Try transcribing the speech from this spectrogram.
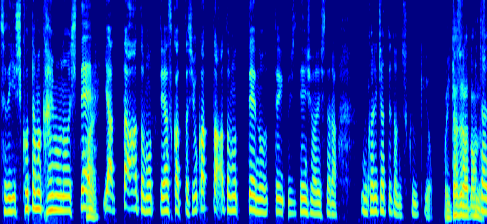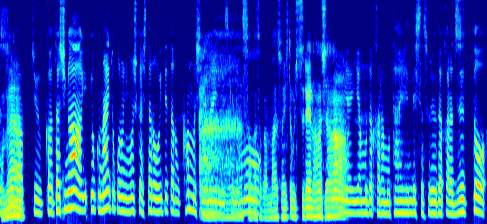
それでしこたま買い物をして、はいやったー！と思って安かったしよかった！ーと思って乗って自転車あれしたら抜かれちゃってたんです空気を。いたずらなんいたですかね。ずらっていうか私が良くないところにもしかしたら置いてたのかもしれないんですけどあーそうかそうも。か。まあそれにしても失礼な話だな。いやいやもうだからもう大変でした。それをだからずっと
